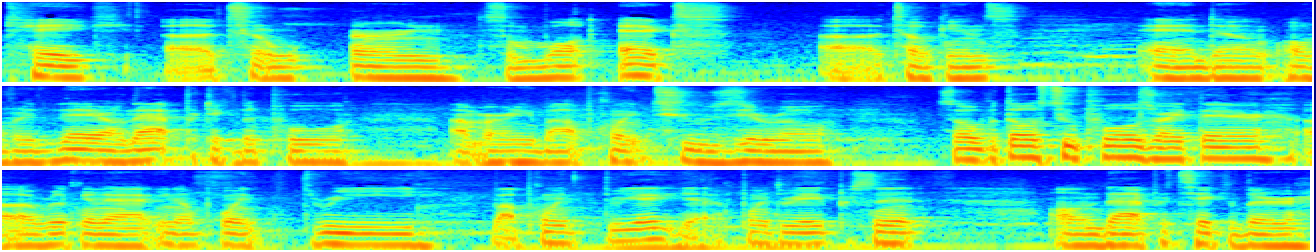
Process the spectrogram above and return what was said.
cake uh, to earn some Wault X uh, tokens and uh, over there on that particular pool, I'm earning about 0.20. So with those two pools right there, uh, we're looking at you know 0.3, about 0.38, yeah, 0.38 percent on that particular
